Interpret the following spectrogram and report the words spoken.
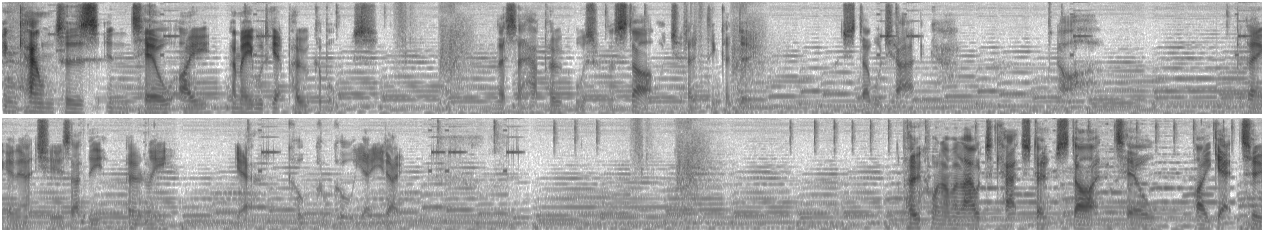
encounters until I am able to get Pokeballs. Unless I have Pokeballs from the start, which I don't think I do. Just double check. Oh. But then again, actually, is that the only... Yeah, cool, cool, cool. Yeah, you don't. Pokemon I'm allowed to catch don't start until I get to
